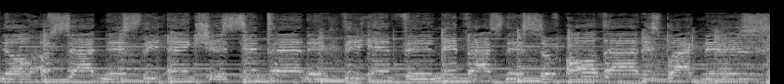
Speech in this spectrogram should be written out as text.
signal of sadness The anxious and panic The infinite vastness Of all that is blackness.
